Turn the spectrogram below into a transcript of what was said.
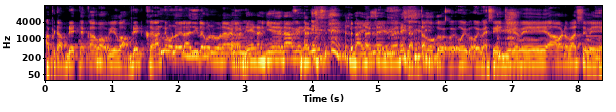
අපිට අප්ඩේට්ක්කාම අපිය අප්ඩේට් කරන්න මොනවෙලා ජීලමන වලා නැත්ත ඔය ඔය මැසේජ්ජක මේ ආවට පස්සේ මේ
